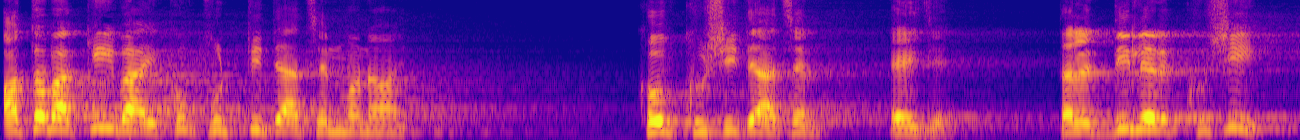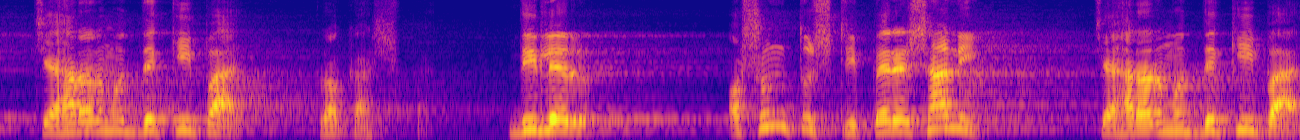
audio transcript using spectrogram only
অথবা কি ভাই, খুব ফুর্তিতে আছেন মনে হয়? খুব খুশিতে আছেন? এই যে, তাহলে দিলের খুশি চেহারার মধ্যে কি পায়? প্রকাশ পায়। দিলের অসন্তুষ্টি, পেরেশানি চেহারার মধ্যে কি পায়?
